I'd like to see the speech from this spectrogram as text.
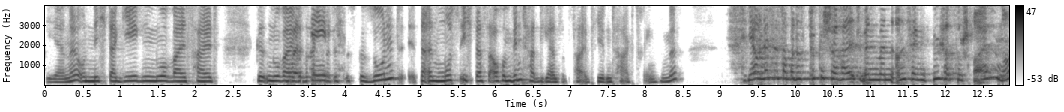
gehe ne? und nicht dagegen, nur weil es halt, nur weil gesagt wird, es ist gesund, dann muss ich das auch im Winter die ganze Zeit jeden Tag trinken. Ne? Ja, und es ist aber das Tückische halt, wenn man anfängt, Bücher zu schreiben. Ne?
